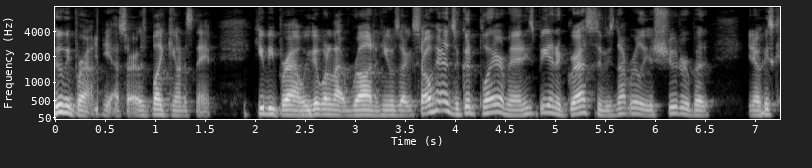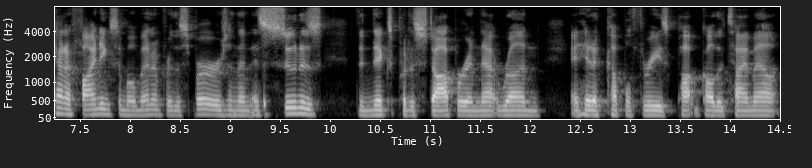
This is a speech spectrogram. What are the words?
Hubie Brown. Yeah, sorry, I was blanking on his name. Hubie Brown. We mm-hmm. did one on that run, and he was like, "Sochan's a good player, man. He's being aggressive. He's not really a shooter, but you know, he's kind of finding some momentum for the Spurs. And then as soon as the Knicks put a stopper in that run and hit a couple threes, Pop called the timeout,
